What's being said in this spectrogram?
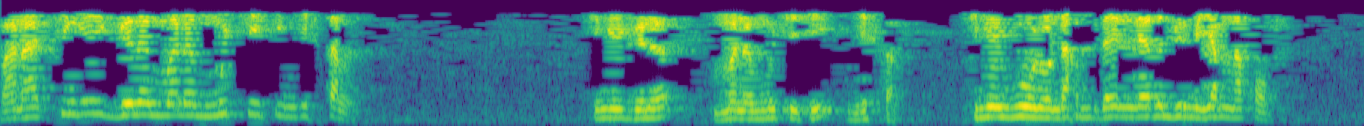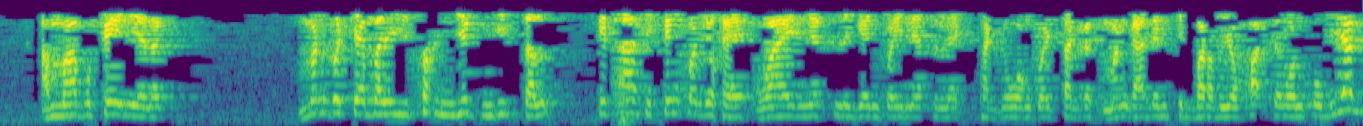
maanaam ci ngay gën a mën a mucc ci njistal ci ngay gën a mën a mucc ci njistal ci ngay wóoloo ndax day leer na mbir mi yem na foofu amaa bu feeñee nag man ko cee bari sax njëg njistal ci saa si fi nga ko joxee waaye nett li gañ koy nett lekk tagg woon koy tagg man ngaa dem ci barab yow fàtte woon ko bu yàgg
